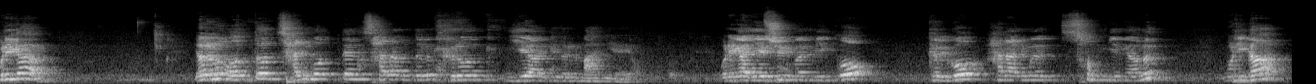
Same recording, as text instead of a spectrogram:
우리가 여러분 어떤 잘못된 사람들은 그런 이야기들을 많이 해요. 우리가 예수님을 믿고 그리고 하나님을 섬기면은 우리가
